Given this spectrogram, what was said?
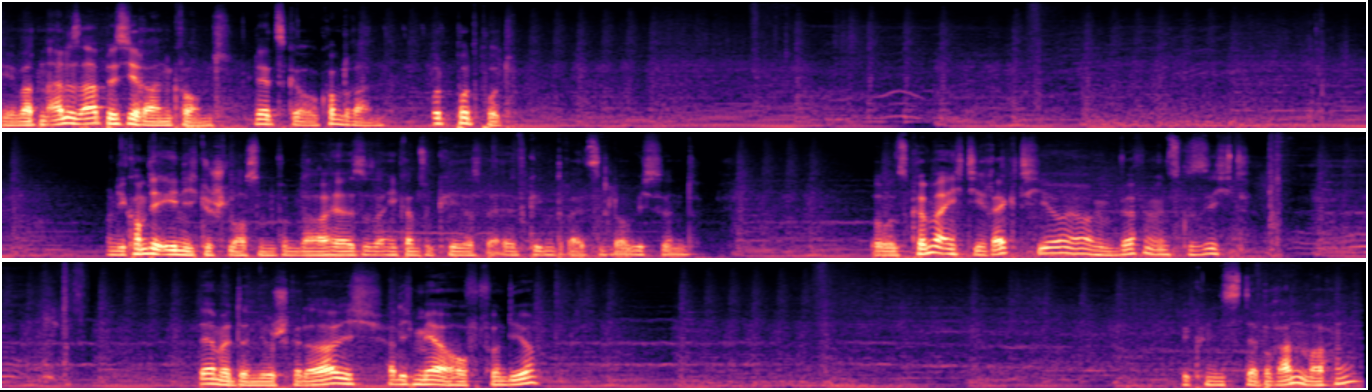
Wir warten alles ab, bis hier rankommt. Let's go, kommt ran. Put, put, put. Und die kommt ja eh nicht geschlossen, von daher ist es eigentlich ganz okay, dass wir 11 gegen 13, glaube ich, sind. So, jetzt können wir eigentlich direkt hier, ja, werfen wir ins Gesicht. Damit, Danjuschka, da hatte ich, hatte ich mehr erhofft von dir. Wir können den Step ran machen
